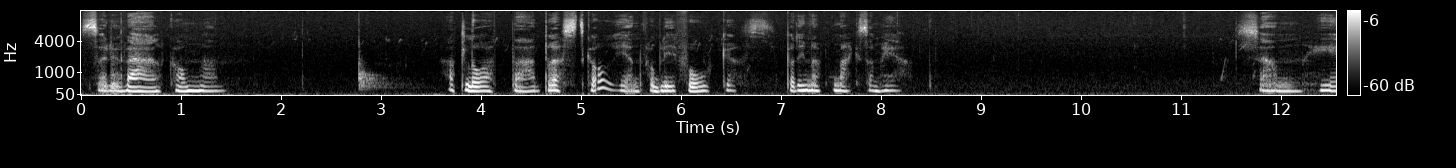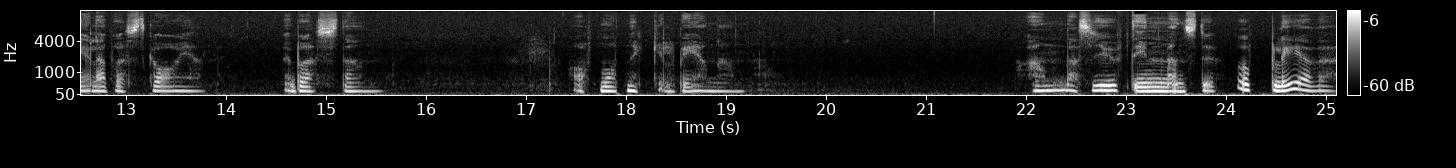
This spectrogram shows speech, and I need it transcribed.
Så är du välkommen att låta bröstkorgen få bli fokus på din uppmärksamhet. Känn hela bröstkorgen med brösten upp mot nyckelbenen. Andas djupt in medan du upplever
